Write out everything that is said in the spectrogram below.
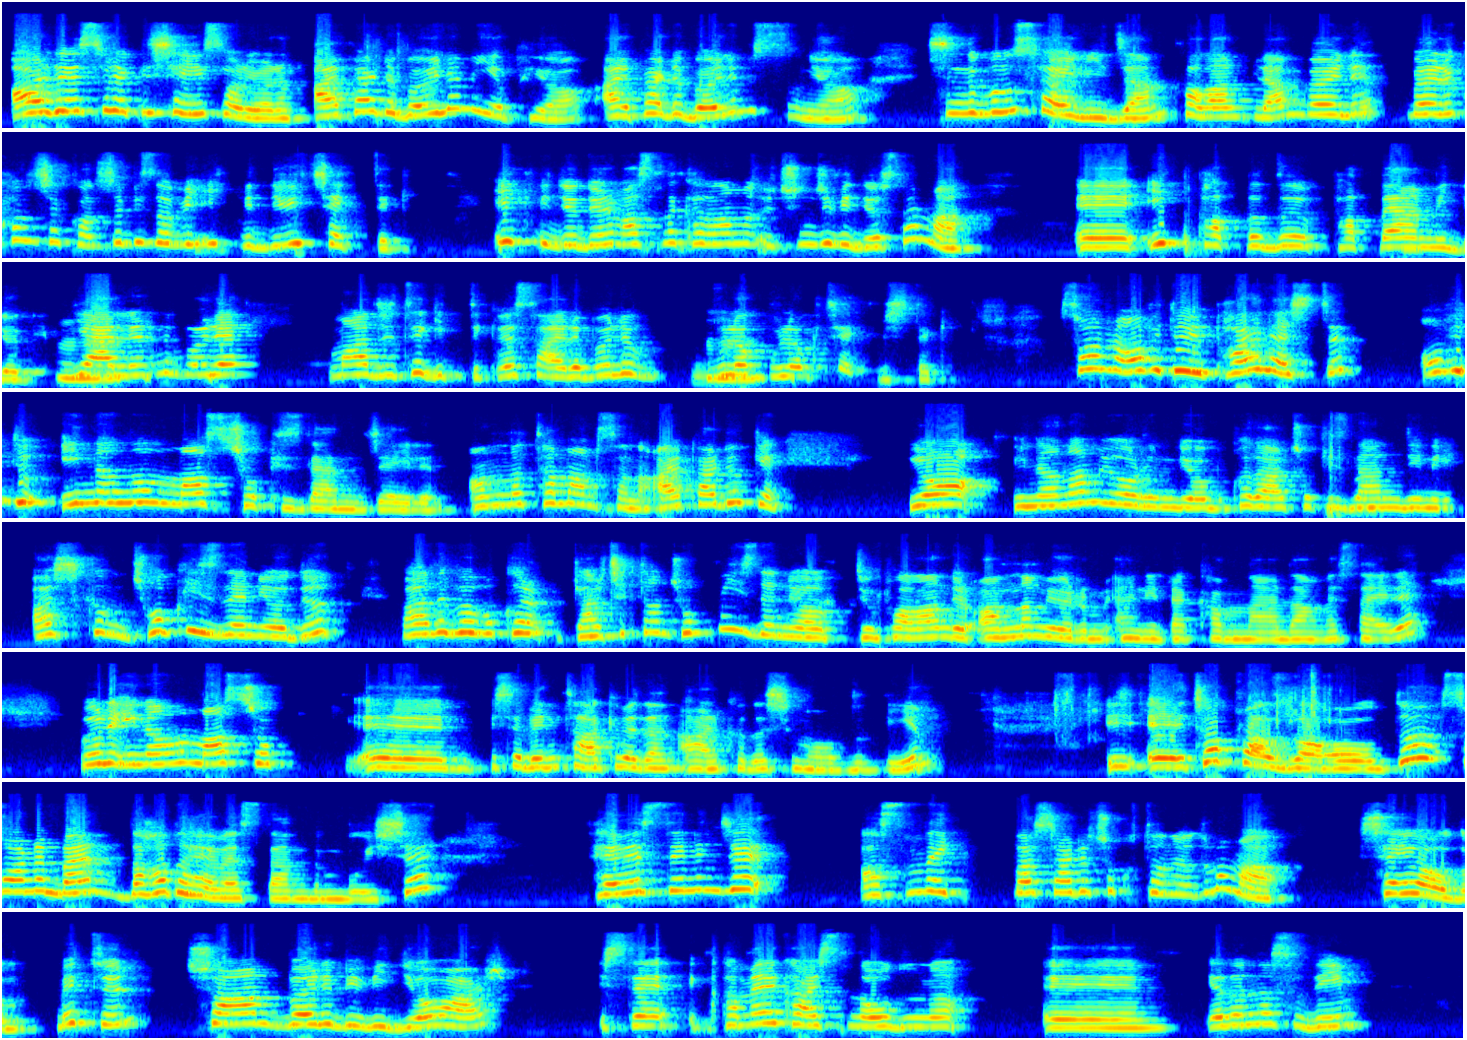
Arda'ya sürekli şeyi soruyorum. Alper de böyle mi yapıyor? Alper de böyle mi sunuyor? Şimdi bunu söyleyeceğim falan filan. Böyle böyle konuşa konuşa biz o bir ilk videoyu çektik. İlk video diyorum aslında kanalımın üçüncü videosu ama e, ilk patladığı patlayan video diyeyim. Diğerlerini böyle Madrid'e gittik vesaire böyle vlog vlog çekmiştik. Sonra o videoyu paylaştık. O video inanılmaz çok izlendi Ceylin. Anlatamam sana. Alper diyor ki ya inanamıyorum diyor bu kadar çok izlendiğini. Aşkım çok izleniyor diyor. Ben de böyle bu kadar gerçekten çok mu izleniyor diyor falan diyor. Anlamıyorum hani rakamlardan vesaire. Böyle inanılmaz çok e, işte beni takip eden arkadaşım oldu diyeyim. E, çok fazla oldu. Sonra ben daha da heveslendim bu işe. Heveslenince aslında ilk başlarda çok utanıyordum ama şey oldum. Betül şu an böyle bir video var. İşte kamera karşısında olduğunu e, ya da nasıl diyeyim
